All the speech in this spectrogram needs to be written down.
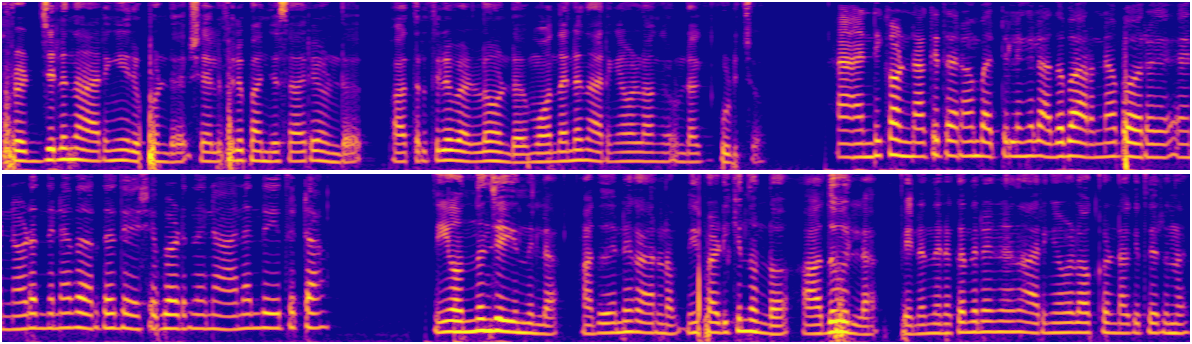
ഫ്രിഡ്ജിൽ നാരങ്ങ ഇരിപ്പുണ്ട്. ഷെൽഫിൽ പഞ്ചസാരയുണ്ട് പാത്രത്തിൽ വെള്ളമുണ്ട്. മോൻ തന്നെ നാരങ്ങ വെള്ളം അങ്ങ് ഉണ്ടാക്കി കുടിച്ചോ. ആന്റിക്ക് ഉണ്ടാക്കി തരാൻ പറ്റില്ലെങ്കിൽ അത് പറഞ്ഞാ പോരെ. എന്നോട് എന്തിനാ വെറുതെ ദേഷ്യപ്പെടുന്നത് ഞാൻ എന്ത് ചെയ്തിട്ടാ? നീ ഒന്നും ചെയ്യുന്നില്ല. അത് തന്നെ കാരണം. നീ പഠിക്കുന്നുണ്ടോ? അതുമില്ല. പിന്നെ നിനക്കെന്തിനാ ഞാൻ നാരങ്ങ വെള്ളമൊക്കെ ഉണ്ടാക്കി തരുന്നത്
